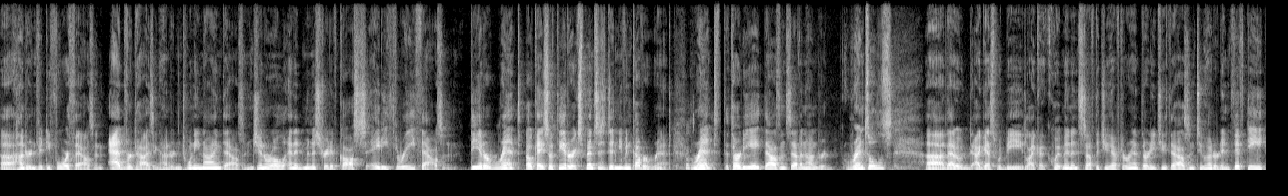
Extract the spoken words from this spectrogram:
Uh, 154,000. Advertising 129,000. General and administrative costs 83,000. Theater rent. Okay, so theater expenses didn't even cover rent. Rent 38,700. Rentals uh, that would, I guess would be like equipment and stuff that you have to rent, thirty-two thousand two hundred and fifty.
